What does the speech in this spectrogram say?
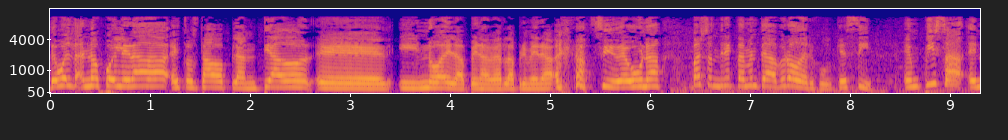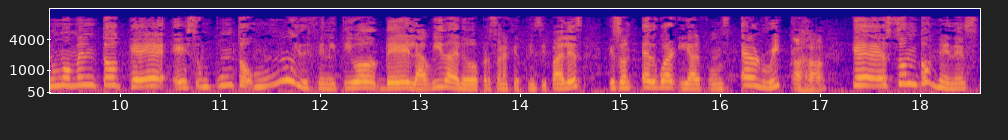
De vuelta, no spoile nada, esto estaba planteado eh, y no vale la pena ver la primera así de una. Vayan directamente a Brotherhood, que sí, empieza en un momento que es un punto muy definitivo de la vida de los dos personajes principales, que son Edward y Alphonse Elric, Ajá. que son dos nenes.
